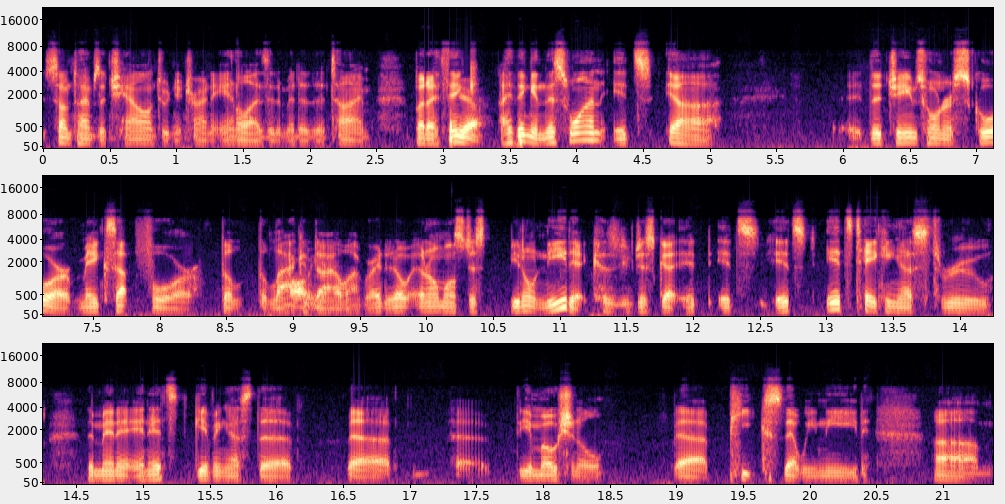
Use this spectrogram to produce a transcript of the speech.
sometimes a challenge when you're trying to analyze it a minute at a time. But I think Yeah. I think in this one, it's uh, the James Horner score makes up for the the lack Oh, of yeah. dialogue, right? It, it almost just you don't need it because you've just got it. It's it's it's taking us through the minute and it's giving us the uh, uh, the emotional uh, peaks that we need. Um,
